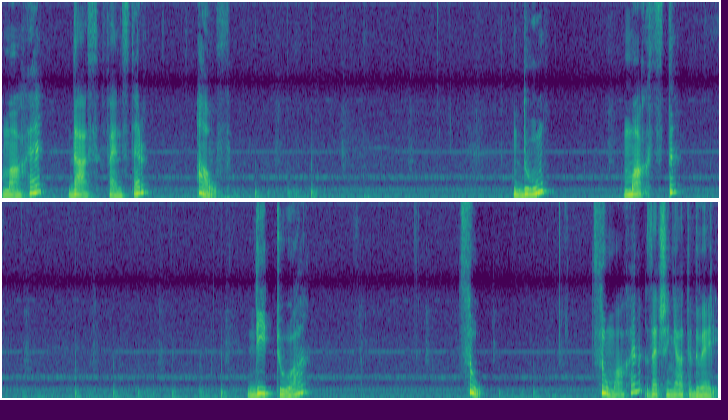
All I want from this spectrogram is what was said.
mache das Fenster auf. Du machst die Tür zu. Zumachen – зачиняти двері.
